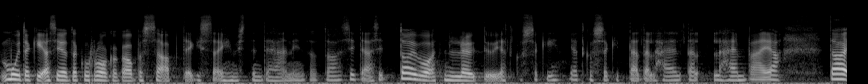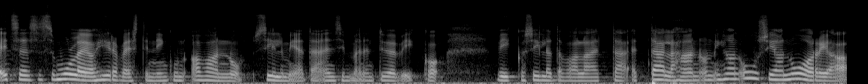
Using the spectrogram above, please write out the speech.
muitakin asioita kuin ruokakaupassa apteekissa ihmisten tehdä, niin tota, sitä sitten toivoo, että ne löytyy jatkossakin, jatkossakin täältä läheltä, lähempää. Ja tämä itse asiassa mulle ei ole hirveästi niin kuin avannut silmiä tämä ensimmäinen työviikko viikko sillä tavalla, että, että täällähän on ihan uusia nuoria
